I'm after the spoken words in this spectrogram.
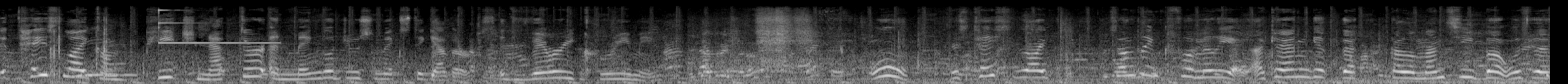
It tastes like um, peach nectar and mango juice mixed together. It's very creamy. Oh, this tastes like something familiar. I can get the calamansi, but with the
